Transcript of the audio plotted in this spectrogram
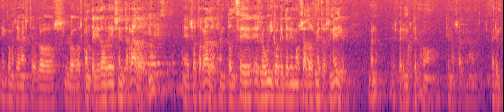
eh, ¿cómo se llama esto? Los, los contenedores enterrados, ¿no? Contenedores Eh, soterrados. Entonces es lo único que tenemos a dos metros y medio. Bueno, esperemos que no, que no salga nada. Esperemos.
